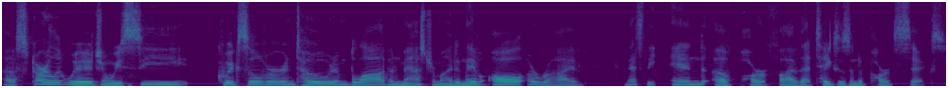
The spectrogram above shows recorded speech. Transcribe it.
uh, Scarlet Witch and we see Quicksilver and Toad and Blob and Mastermind, and they've all arrived. And that's the end of part five. That takes us into part six.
